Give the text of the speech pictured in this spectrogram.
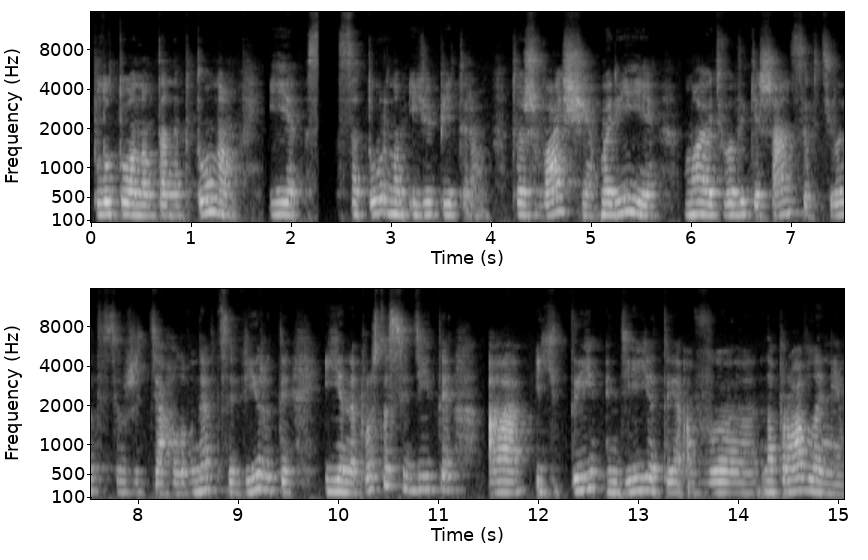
Плутоном та Нептуном і Сатурном і Юпітером. Тож ваші мрії мають великі шанси втілитися в життя. Головне в це вірити і не просто сидіти, а йти, діяти в направленні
